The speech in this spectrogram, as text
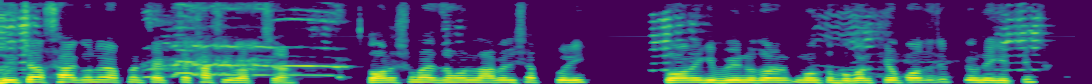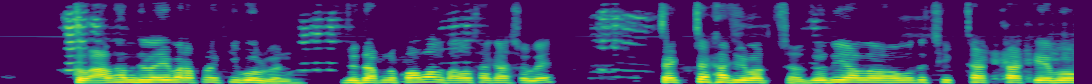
দুইটা ছাগলের আপনার চারটা খাসির বাচ্চা। তো অনেক সময় যখন লাভের হিসাব করি, তো অনেকে বিভিন্ন ধরনের মন্তব্য করেন, কেউ পজিটিভ কেউ নেগেটিভ তো আলহামদুলিল্লাহ এবার আপনার কি বলবেন? যদি আপনার কপাল ভালো থাকে আসলে, চারটা খাসির বাচ্চা, যদি আল্লাহ রহমতে ঠিকঠাক থাকে এবং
